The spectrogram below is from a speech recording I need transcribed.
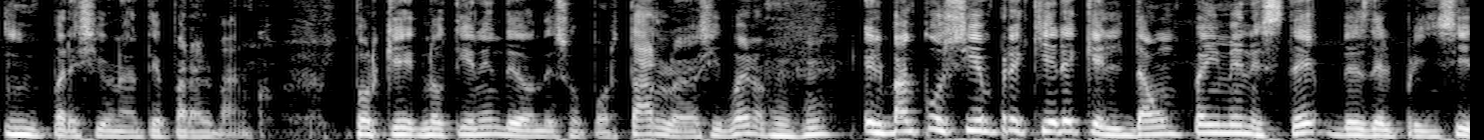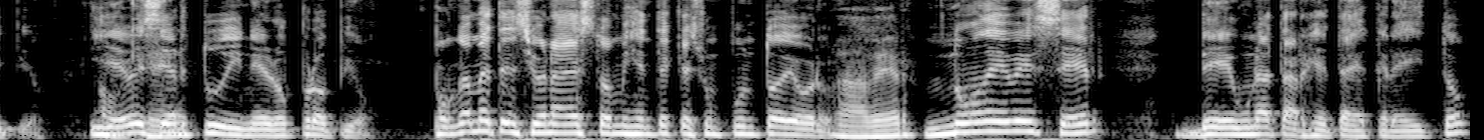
impresionante para el banco, porque no tienen de dónde soportarlo. Decir, bueno, el banco siempre quiere que el down payment esté desde el principio y debe ser tu dinero propio. Póngame atención a esto, mi gente, que es un punto de oro. A ver. No debe ser de una tarjeta de crédito.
